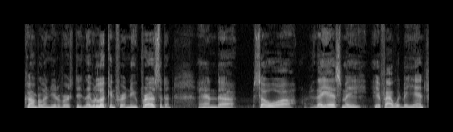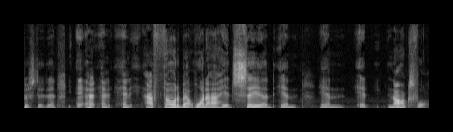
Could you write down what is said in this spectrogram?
Cumberland University, and they were looking for a new president, and uh, so uh, they asked me if I would be interested, and and and, and I thought about what I had said in in at Knoxville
